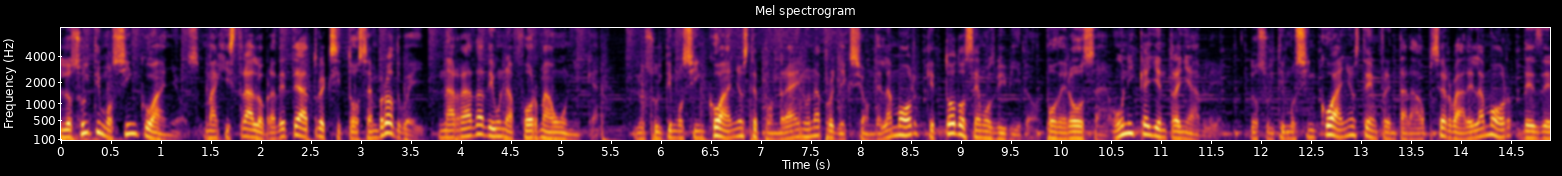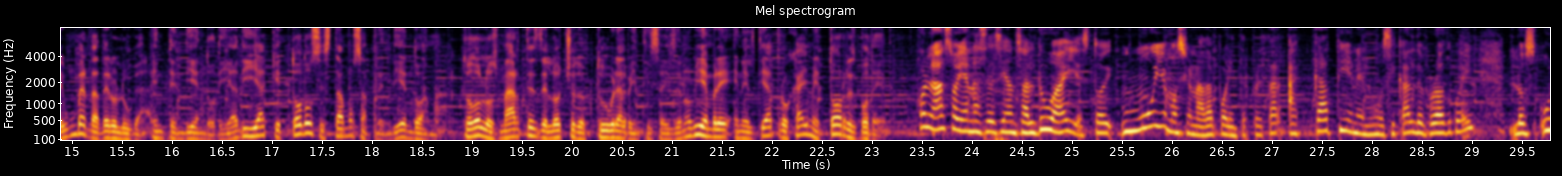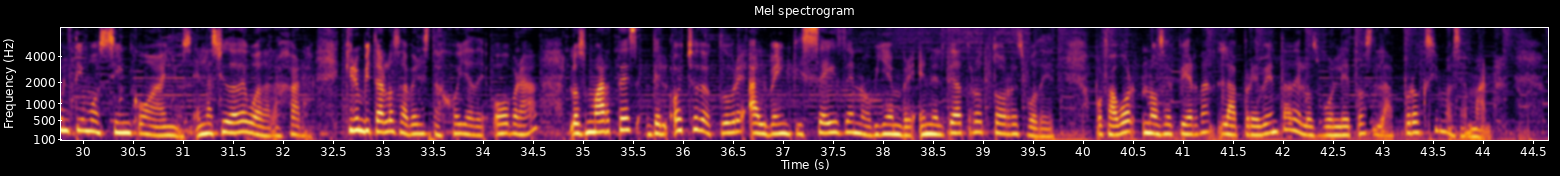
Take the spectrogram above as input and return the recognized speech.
Los últimos cinco años, magistral obra de teatro exitosa en Broadway, narrada de una forma única. Los últimos cinco años te pondrá en una proyección del amor que todos hemos vivido, poderosa, única y entrañable. Los últimos cinco años te enfrentará a observar el amor desde un verdadero lugar, entendiendo día a día que todos estamos aprendiendo a amar. Todos los martes del 8 de octubre al 26 de noviembre en el Teatro Jaime Torres Bodet. Hola, soy Ana Cecian Saldúa y estoy muy emocionada por interpretar a Katy en el musical de Broadway Los últimos cinco años en la ciudad de Guadalajara. Quiero invitarlos a ver esta joya de obra los martes del 8 de octubre al 26 de noviembre en el Teatro Torres Bodet. Por favor, no se pierdan la preventa de los boletos la próxima semana.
